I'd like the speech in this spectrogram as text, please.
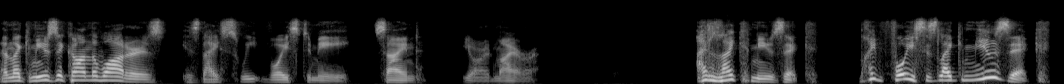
and like music on the waters is thy sweet voice to me. Signed, your admirer. I like music. My voice is like music.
